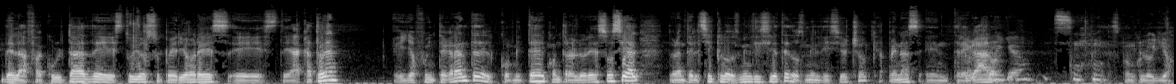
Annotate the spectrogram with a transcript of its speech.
de la Facultad de Estudios Superiores este, Acatlán. Ella fue integrante del Comité de Contraloría Social durante el ciclo 2017-2018 que apenas entregaron. Concluyó. Sí. concluyó.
